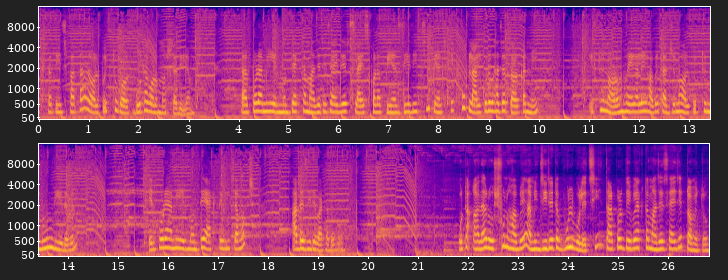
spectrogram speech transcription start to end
একটা তেজপাতা আর অল্প একটু গোটা গরম মশলা দিলাম। তারপর আমি এর মধ্যে একটা মাঝারি সাইজের স্লাইস করা পেঁয়াজ দিয়ে দিচ্ছি। পেঁয়াজকে খুব লাল করে ভাজার দরকার নেই। একটু নরম হয়ে গেলেই হবে, তার জন্য অল্প একটু নুন দিয়ে দেবেন। এরপরে আমি এর মধ্যে এক টেবিল চামচ আদা জিরে বাটা দেবো। ওটা আদা রসুন হবে, আমি জিরেটা ভুল বলেছি। তারপর দেবো একটা মাঝের সাইজের টমেটো।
